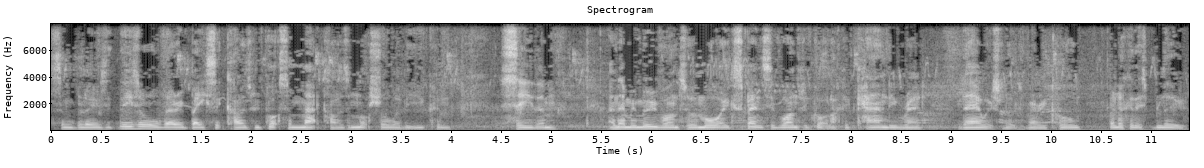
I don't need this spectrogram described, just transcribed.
some blues. These are all very basic colours. We've got some matte colours. I'm not sure whether you can see them. And then we move on to a more expensive ones. We've got like a candy red there, which looks very cool. But look at this blue.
